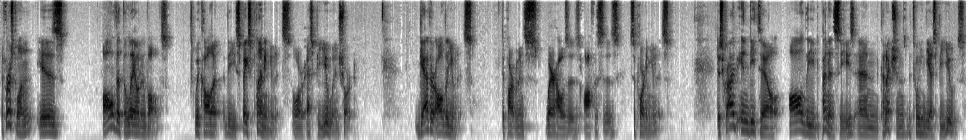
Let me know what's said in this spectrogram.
The first one is all that the layout involves. We call it the Space Planning Units, or SPU in short. Gather all the units, departments, warehouses, offices, supporting units. Describe in detail all the dependencies and connections between the SPUs.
